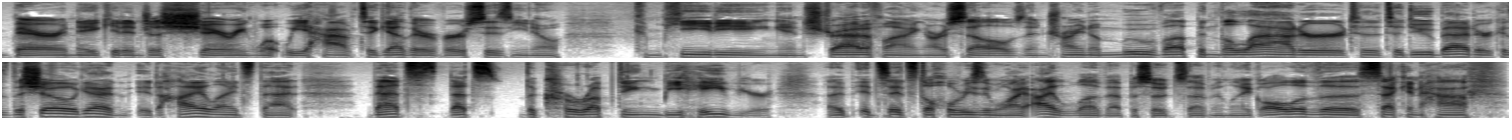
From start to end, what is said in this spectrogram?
bare and naked and just sharing what we have together versus, you know, competing and stratifying ourselves and trying to move up in the ladder to, to do better. Because the show, again, it highlights that that's that's the corrupting behavior. Uh, it's it's the whole reason why I love episode seven. Like all of the second half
